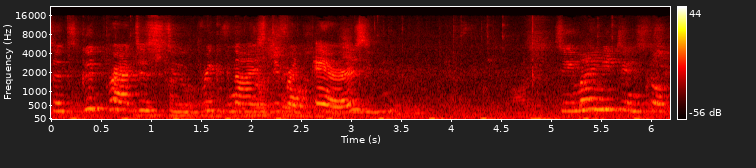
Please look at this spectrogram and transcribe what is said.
so it's good practice to recognize different errors. You might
